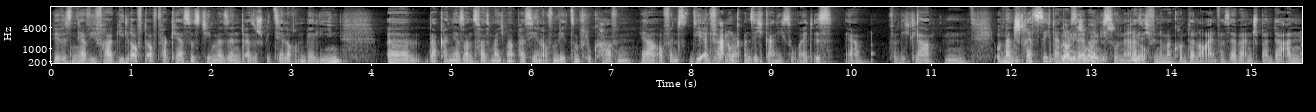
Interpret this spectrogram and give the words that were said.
wir wissen ja, wie fragil oft auch Verkehrssysteme sind, also speziell auch in Berlin. Äh, da kann ja sonst was manchmal passieren auf dem Weg zum Flughafen, ja, auch wenn es die Entfernung klar. an sich gar nicht so weit ist, ja, völlig klar. Hm. Und man stresst sich dann Gar auch nicht so selber weit nicht so, ne? genau. Also ich finde, man kommt dann auch einfach selber entspannter an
